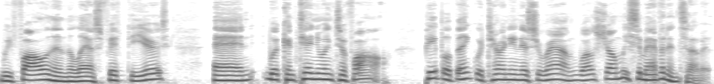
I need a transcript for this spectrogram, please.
we've fallen in the last 50 years, and we're continuing to fall. People think we're turning this around. Well, show me some evidence of it.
